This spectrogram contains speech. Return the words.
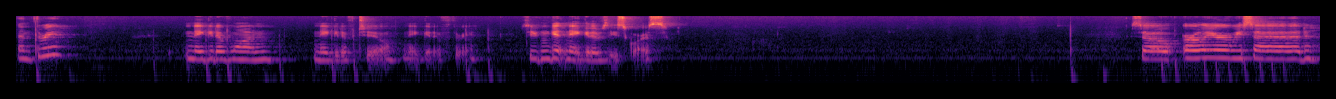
and 3. Negative 1, negative 2, negative 3. So you can get negative z-scores. So earlier we said,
